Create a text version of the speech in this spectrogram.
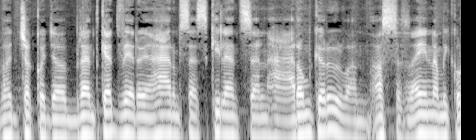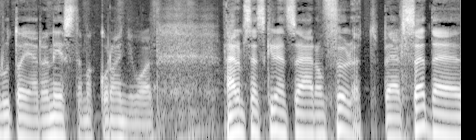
hogy csak hogy a rend kedvére olyan 393 körül van. Azt én amikor utoljára néztem, akkor annyi volt. 393 fölött persze, de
